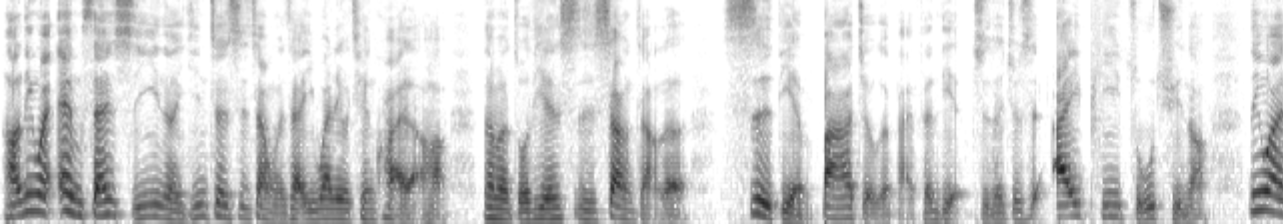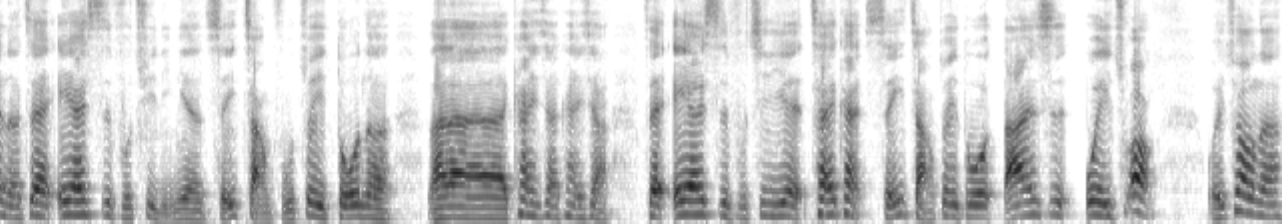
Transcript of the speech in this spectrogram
好，另外 M 三十一呢，已经正式站稳在一万六千块了哈。那么昨天是上涨了四点八九个百分点，指的就是 IP 族群哦。另外呢，在 AI 伺服器里面，谁涨幅最多呢？来来来来看一下看一下，在 AI 伺服器里面，猜看谁涨最多？答案是伟创。伟创呢，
